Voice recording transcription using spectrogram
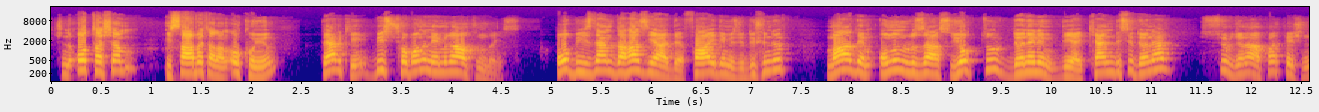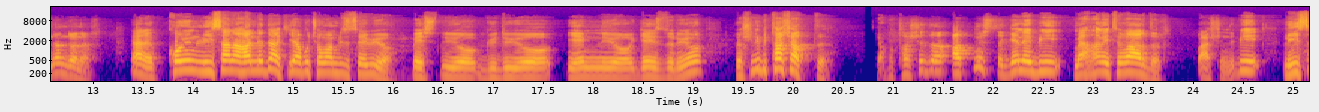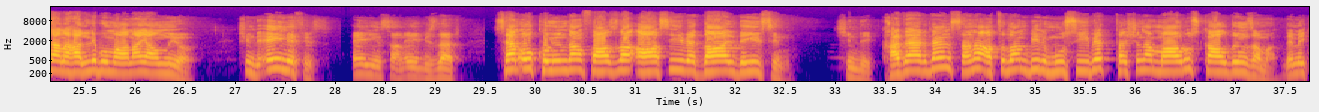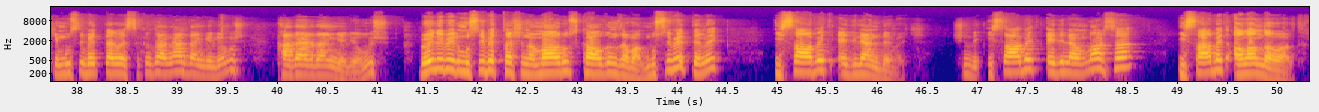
Şimdi o taşa isabet alan o koyun der ki biz çobanın emri altındayız. O bizden daha ziyade faidemizi düşünür. Madem onun rızası yoktur dönelim diye kendisi döner. Sürü de ne yapar? Peşinden döner. Yani koyun lisanı halleder ki ya bu çoban bizi seviyor. Besliyor, güdüyor, yemliyor, gezdiriyor. Ya şimdi bir taş attı. Ya bu taşı da atmışsa gene bir merhameti vardır. Bak şimdi bir lisan halli bu manayı anlıyor. Şimdi ey nefis, ey insan, ey bizler. Sen o koyundan fazla asi ve dal değilsin. Şimdi kaderden sana atılan bir musibet taşına maruz kaldığın zaman. Demek ki musibetler ve sıkıntılar nereden geliyormuş? Kaderden geliyormuş. Böyle bir musibet taşına maruz kaldığın zaman. Musibet demek isabet edilen demek. Şimdi isabet edilen varsa isabet alan da vardır.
